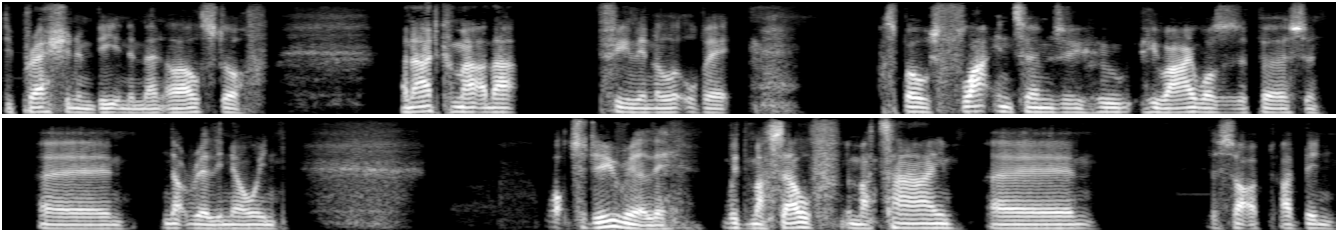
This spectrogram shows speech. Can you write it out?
depression and beating the mental health stuff. And i'd come out of that feeling a little bit, I suppose, flat in terms of who, who I was as a person, um, not really knowing what to do really with myself and my time. Um, the sort of I'd been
